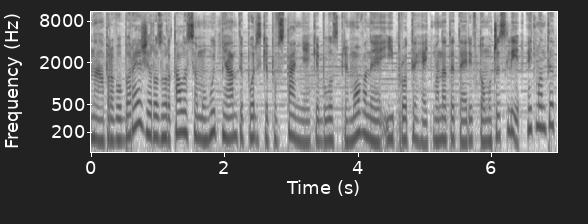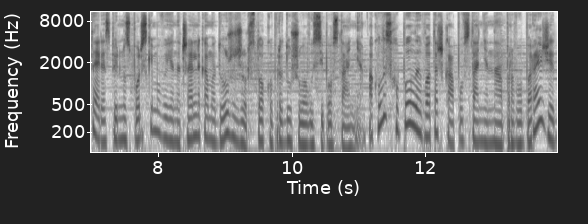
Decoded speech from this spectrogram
На правобережжі розгорталося могутнє антипольське повстання, яке було спрямоване і проти гетьмана Тетері, в тому числі гетьман Тетеря спільно з польськими воєначальниками дуже жорстоко придушував усі повстання. А коли схопили ватажка повстання на правобережжі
